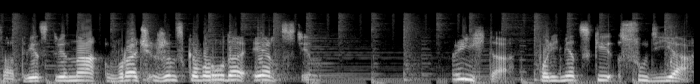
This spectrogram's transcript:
соответственно, врач женского рода «Ärztin». Рихта, по-немецки «судья»,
